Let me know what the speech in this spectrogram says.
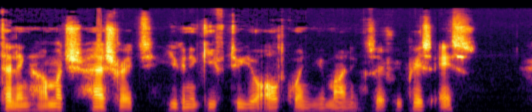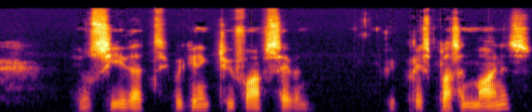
telling how much hash rate you're going to give to your altcoin you're mining. So if we press S you'll see that we're getting 257 if we press plus and minus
